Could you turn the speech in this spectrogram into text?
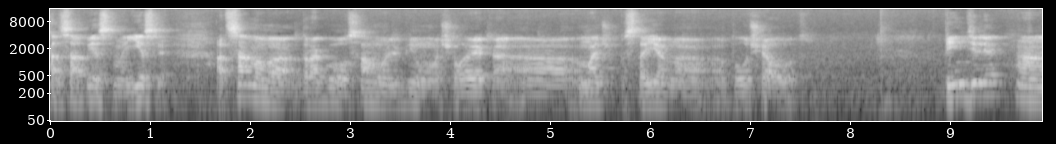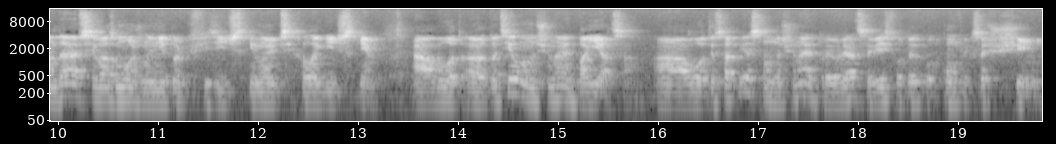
А, Соответственно, если от самого дорогого, самого любимого человека мальчик постоянно получал вот пендели, э, да, всевозможные, не только физические, но и психологические, а, вот, э, то тело начинает бояться. А, вот, и, соответственно, начинает проявляться весь вот этот вот комплекс ощущений.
